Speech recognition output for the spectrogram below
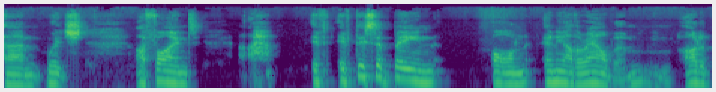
um, which I find uh, if if this had been on any other album, I'd have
